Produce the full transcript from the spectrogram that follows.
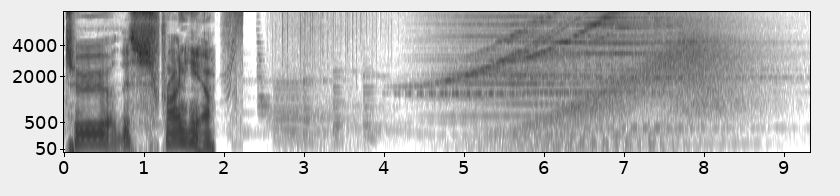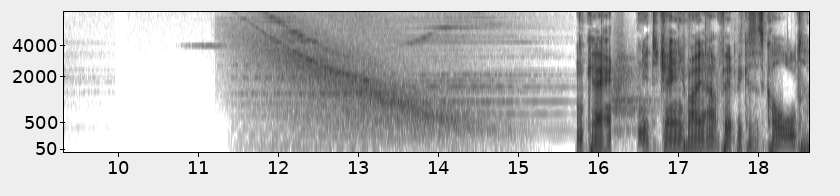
to this shrine here. Okay, need to change my outfit because it's cold.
